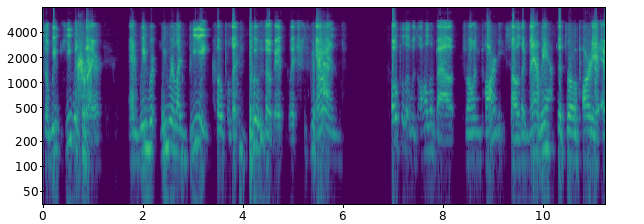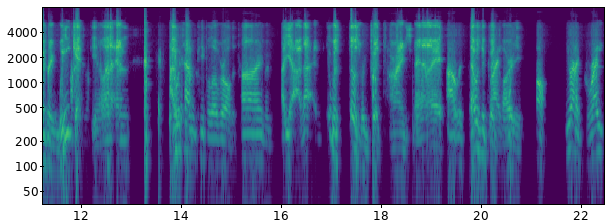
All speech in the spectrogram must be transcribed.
so we he was Correct. there and we were we were like being Coppola and Puzo basically and Coppola was all about throwing parties. So I was like, man, we have to throw a party every weekend, you know. And, and I was having people over all the time, and uh, yeah, that it was those were good times, man. I I was. that was a good Right. party. You had a great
